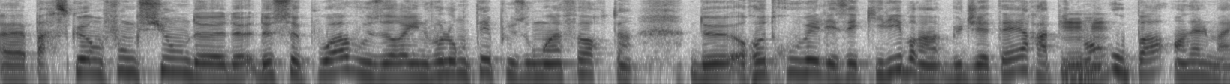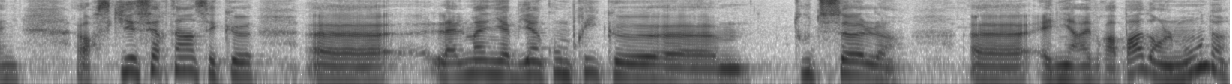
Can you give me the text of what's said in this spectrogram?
Euh, parce qu'en fonction de, de, de, ce poids, vous aurez une volonté plus ou moins forte de retrouver les équilibres budgétaires rapidement mhm. ou pas en Allemagne. Alors, ce qui est certain, c'est que euh, l'Allemagne a bien compris que toute seule, elle n'y arrivera pas dans le monde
